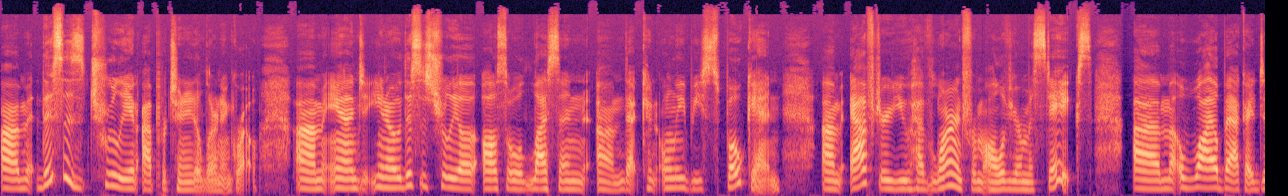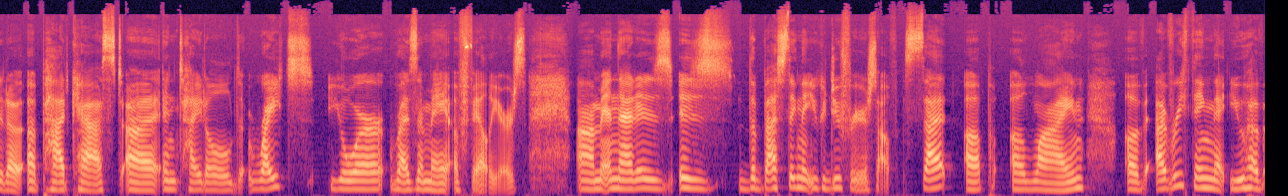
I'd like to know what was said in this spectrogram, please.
Um, this is truly an opportunity to learn and grow. Um, and you know this is truly a, also a lesson um, that can only be spoken um, after you have learned from all of your mistakes. a while back, I did a, a podcast podcast uh, entitled "Write Your Resume of Failures," um, and that is is the best thing that you could do for yourself. Set up a line of everything that you have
